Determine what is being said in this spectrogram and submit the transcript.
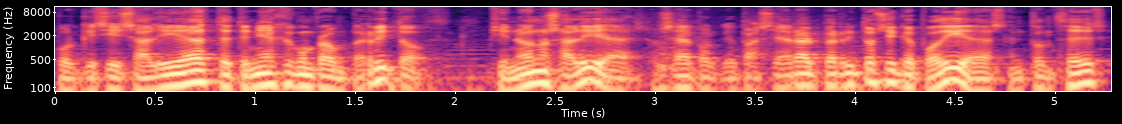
Porque si salías, te tenías que comprar un perrito. Si no, no salías. O sea, porque pasear al perrito sí que podías. Entonces,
